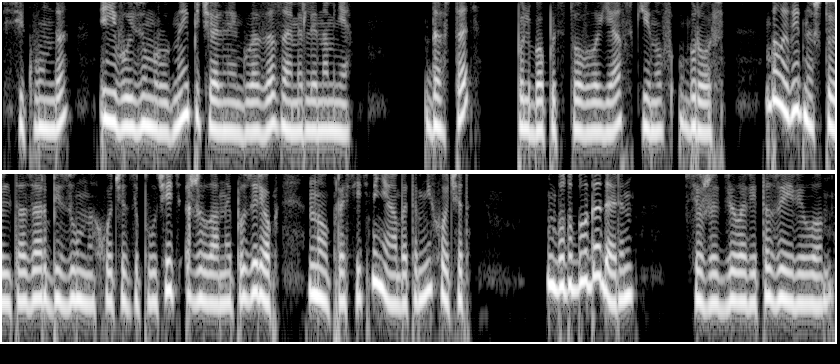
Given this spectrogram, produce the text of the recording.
Секунда, и его изумрудные печальные глаза замерли на мне. «Достать?» — полюбопытствовала я, вскинув бровь. Было видно, что Эльтазар безумно хочет заполучить желанный пузырек, но просить меня об этом не хочет. «Буду благодарен», — все же деловито заявил он.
